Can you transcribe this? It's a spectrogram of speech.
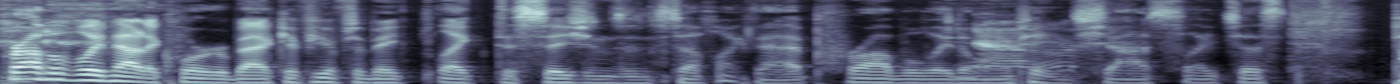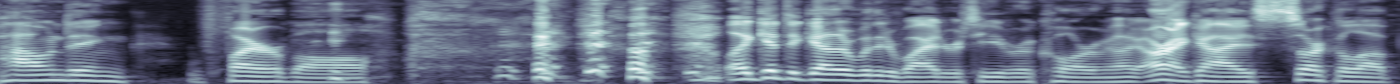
probably not a quarterback if you have to make like decisions and stuff like that. Probably don't no. want to take shots like just pounding fireball. like get together with your wide receiver corps and be like, all right, guys, circle up.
